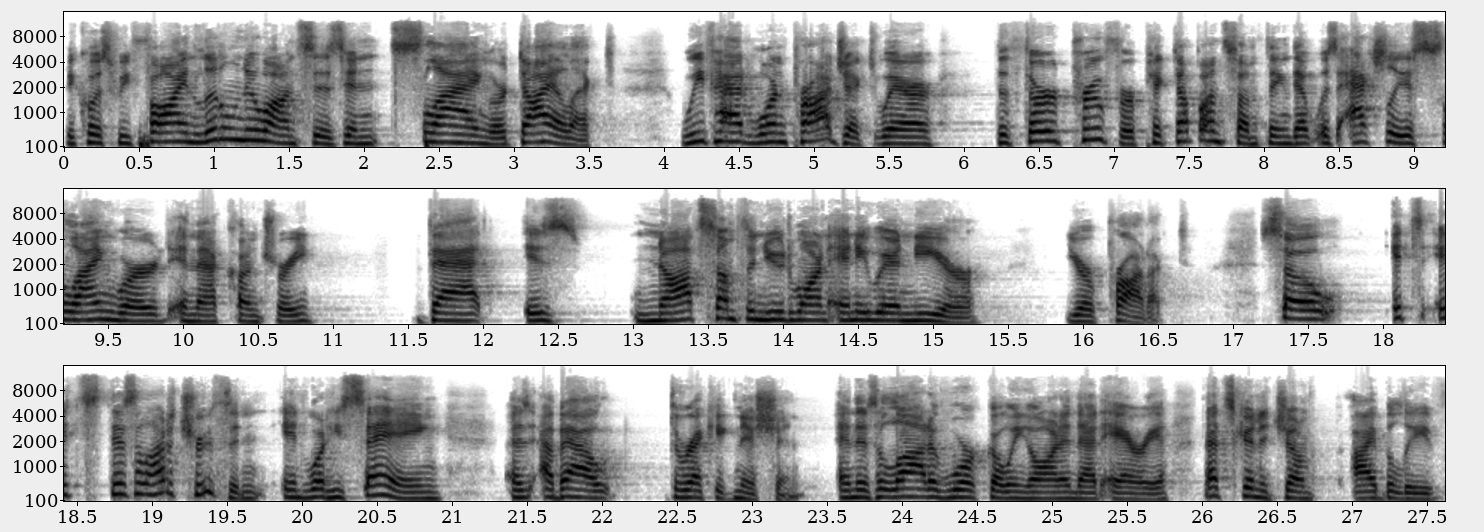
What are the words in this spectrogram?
because we find little nuances in slang or dialect. We've had one project where the third proofer picked up on something that was actually a slang word in that country that is not something you'd want anywhere near your product. So it's it's there's a lot of truth in in what he's saying as, about the recognition, and there's a lot of work going on in that area. That's going to jump, I believe,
